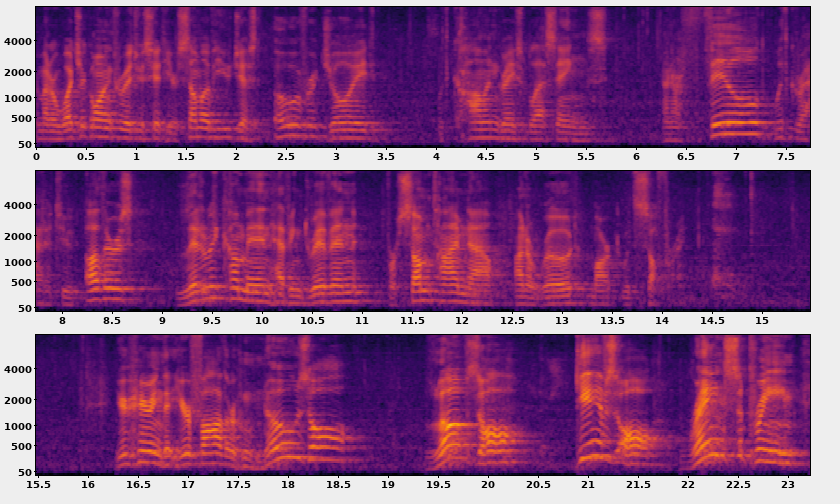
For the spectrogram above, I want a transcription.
no matter what you're going through as you sit here, some of you just overjoyed with common grace blessings and are filled with gratitude. Others literally come in having driven for some time now on a road marked with suffering. You're hearing that your Father, who knows all, loves all, gives all, reigns supreme,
